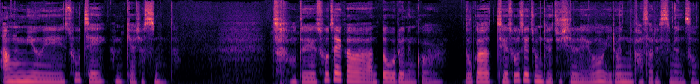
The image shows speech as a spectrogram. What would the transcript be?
악뮤의 소재 함께 하셨습니다. 자, 네, 소재가 안 떠오르는 걸 누가 제 소재 좀 대주실래요? 이런 가사를 쓰면서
